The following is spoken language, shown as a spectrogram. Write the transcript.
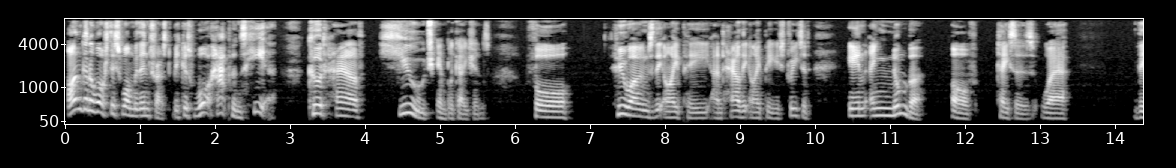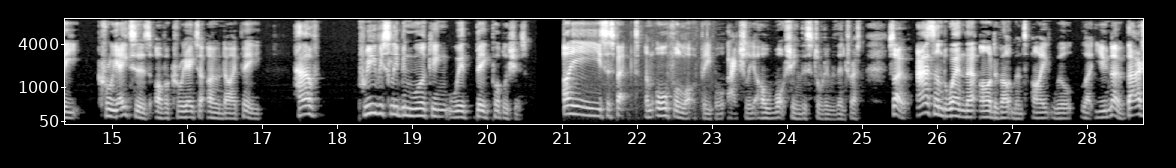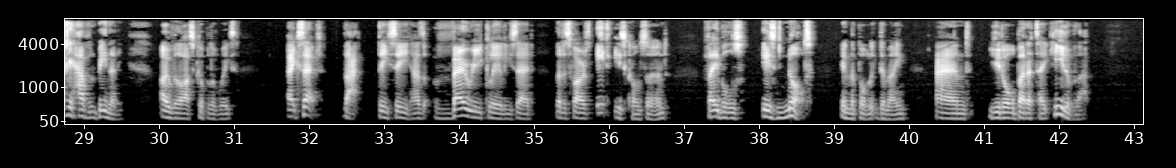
I'm going to watch this one with interest because what happens here could have huge implications for who owns the IP and how the IP is treated in a number of cases where the creators of a creator owned IP have previously been working with big publishers. I suspect an awful lot of people actually are watching this story with interest. So, as and when there are developments, I will let you know. There actually haven't been any over the last couple of weeks, except that DC has very clearly said that as far as it is concerned, Fables is not in the public domain, and you'd all better take heed of that.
